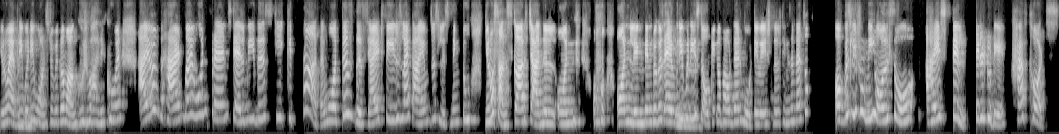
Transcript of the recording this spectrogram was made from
you know, everybody Mhm. wants to become Ankur Warikoo. And I have had my own friends tell me this, ki, kitna aata what is this? Yeah, it feels like I am just listening to, you know, Sanskar channel on, on LinkedIn because everybody is Mhm. talking about their motivational things. And that's so obviously for me also i still till today have thoughts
